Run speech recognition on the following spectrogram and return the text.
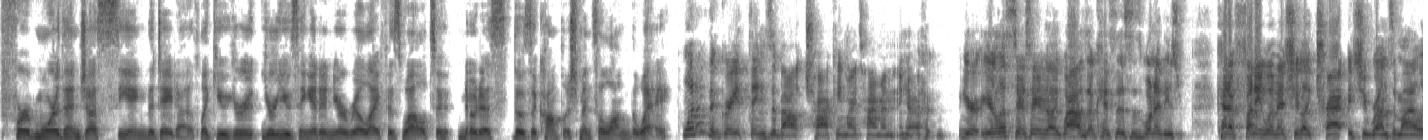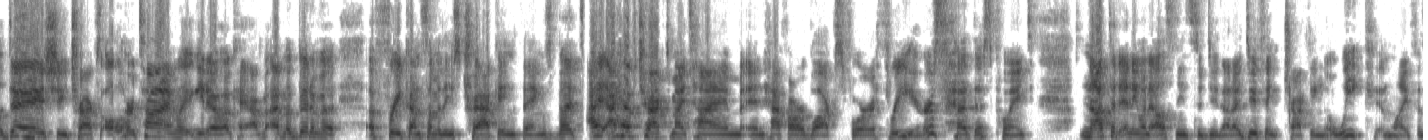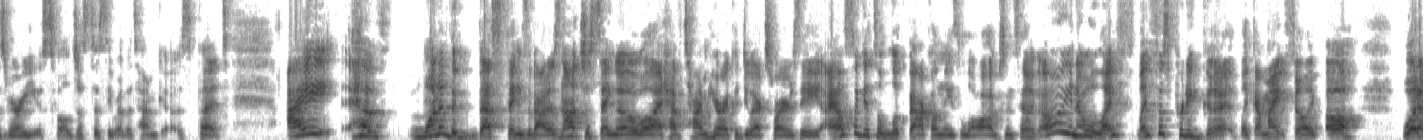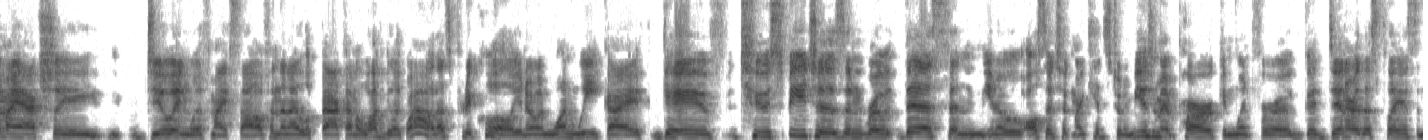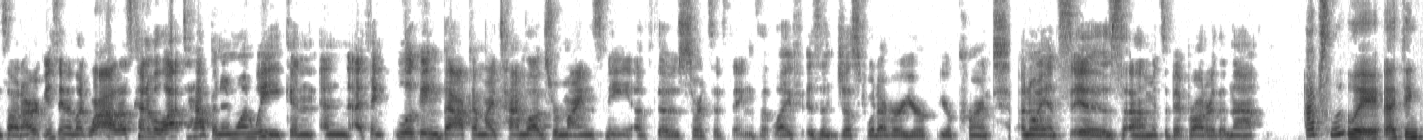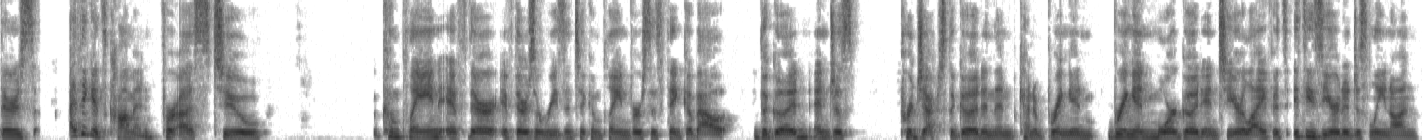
for more than just seeing the data. Like you you're you're using it in your real life as well to notice those accomplishments along the way. One of the great things about tracking my time and you know your, your listeners are gonna be like wow okay so this is one of these kind of funny women. She like track she runs a mile a day. Mm-hmm. She tracks all her time. Like you know okay i'm, I'm a bit of a, a freak on some of these tracking things but I, I have tracked my time in half hour blocks for three years at this point. Not that anyone else needs to do that. I do think tracking a week in life is very useful just to see where the time time goes. But I have one of the best things about it is not just saying, oh, well, I have time here, I could do X, Y, or Z. I also get to look back on these logs and say, like, oh, you know, life life is pretty good. Like I might feel like, oh, what am I actually doing with myself? And then I look back on a log and be like, wow, that's pretty cool. You know, in one week I gave two speeches and wrote this and, you know, also took my kids to an amusement park and went for a good dinner at this place and saw an art museum. And like, wow, that's kind of a lot to happen in one week. And and I think looking back on my time logs reminds me of those sorts of things that life isn't just whatever your your current annoyance is. Um, it's a bit broader than that. Absolutely. I think there's I think it's common for us to complain if there if there's a reason to complain versus think about the good and just project the good and then kind of bring in bring in more good into your life. It's it's easier to just lean on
